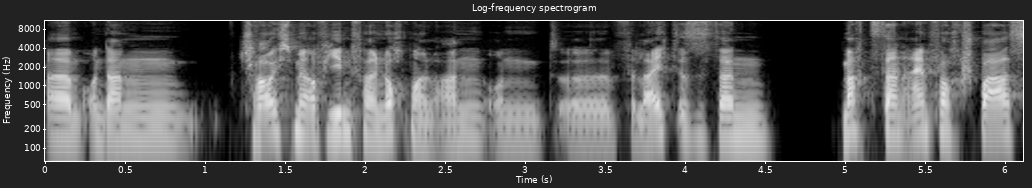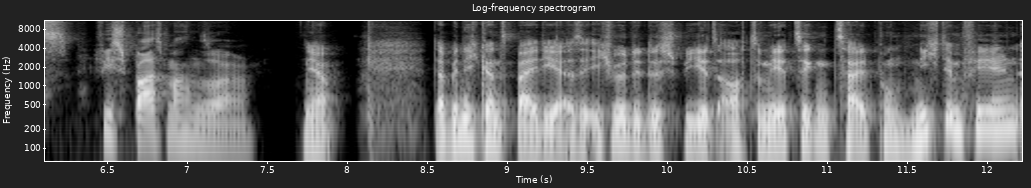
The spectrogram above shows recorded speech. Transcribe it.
Ähm, und dann schaue ich es mir auf jeden Fall nochmal an. Und äh, vielleicht ist es dann, macht es dann einfach Spaß, wie es Spaß machen soll. Ja, da bin ich ganz bei dir. Also ich würde das Spiel jetzt auch zum jetzigen Zeitpunkt nicht empfehlen,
